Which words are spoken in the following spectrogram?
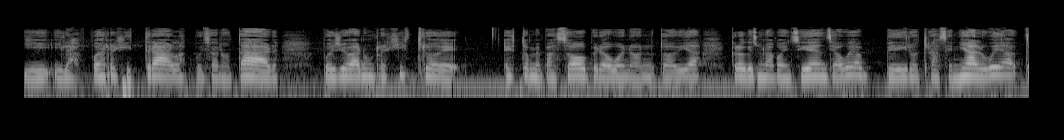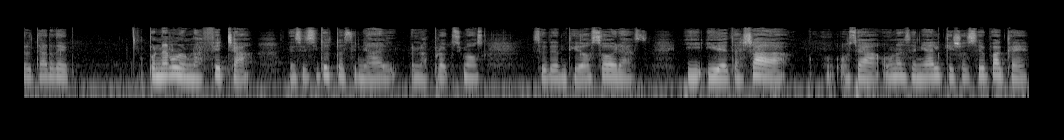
y, las puedes registrar, las puedes anotar, puedes llevar un registro de esto me pasó, pero bueno, todavía creo que es una coincidencia, voy a pedir otra señal, voy a tratar de ponerlo en una fecha, necesito esta señal en los próximos 72 horas y detallada, o sea, una señal que yo sepa que,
